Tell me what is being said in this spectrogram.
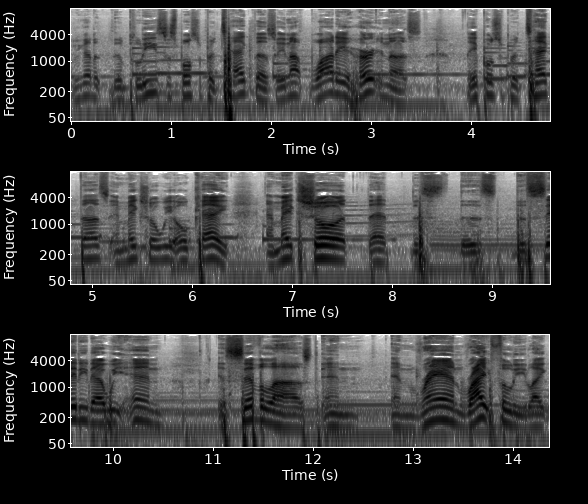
We gotta. The police are supposed to protect us. They not. Why they hurting us? They supposed to protect us and make sure we okay, and make sure that the the, the city that we in is civilized and and ran rightfully. Like,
